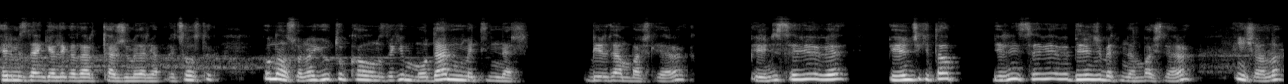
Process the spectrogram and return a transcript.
Elimizden geldiği kadar tercümeler yapmaya çalıştık. Bundan sonra YouTube kanalımızdaki modern metinler birden başlayarak birinci seviye ve birinci kitap, birinci seviye ve birinci metinden başlayarak inşallah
